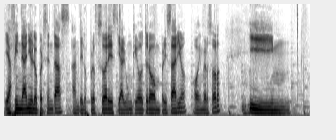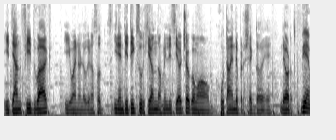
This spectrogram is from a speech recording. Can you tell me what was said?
Y a fin de año lo presentás ante los profesores y algún que otro empresario o inversor y, y te dan feedback. Y bueno, lo que nosotros, Identitic surgió en 2018 como justamente proyecto de, de Orto. Bien,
